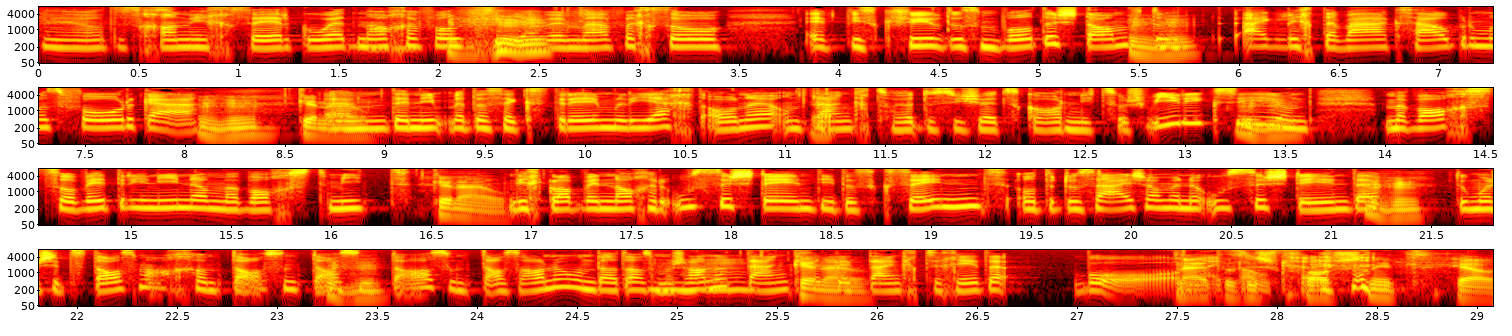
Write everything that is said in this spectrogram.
Ja, das kann ich sehr gut nachvollziehen, wenn man einfach so etwas gefühlt aus dem Boden stampft mhm. und eigentlich den Weg selber muss vorgeben mhm, genau. ähm, dann nimmt man das extrem leicht an und ja. denkt, so, ja, das ist jetzt gar nicht so schwierig gewesen. Mhm. und man wächst so wieder rein und man wächst mit. Genau. Und ich glaube, wenn nachher Außenstehende das sehen oder du sagst an einem Außenstehenden, mhm. du musst jetzt das machen und das und das mhm. und das und das an und an das musst du auch noch mhm. denken, genau. dann denkt sich jeder, Boah, nein, das danke. ist fast nicht, ja.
